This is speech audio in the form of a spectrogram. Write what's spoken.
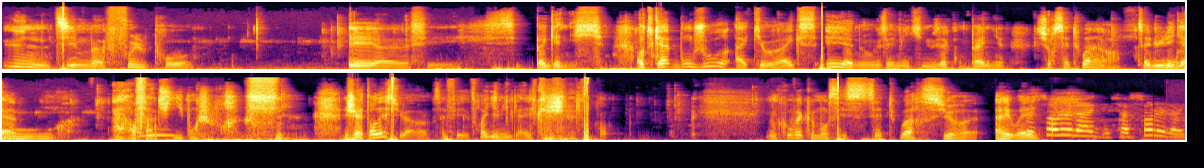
une team full pro. Et euh, c'est c'est pas gagné. En tout cas, bonjour à Keorex et à nos amis qui nous accompagnent sur cette War. Salut les gars. Ah, enfin, tu dis bonjour. J'attendais celui-là, hein. ça fait trois gaming live que j'attends. Donc on va commencer cette war sur euh, Highway. Ça sent le lag, ça sent le lag.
